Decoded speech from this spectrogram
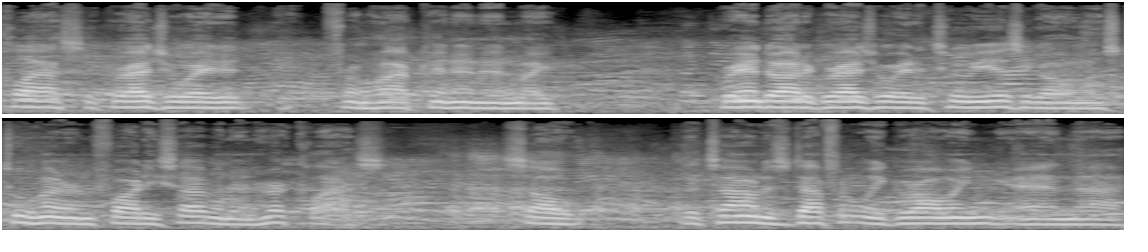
class that graduated from Hopkinton, and my granddaughter graduated two years ago, and was 247 in her class. So the town is definitely growing, and uh,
